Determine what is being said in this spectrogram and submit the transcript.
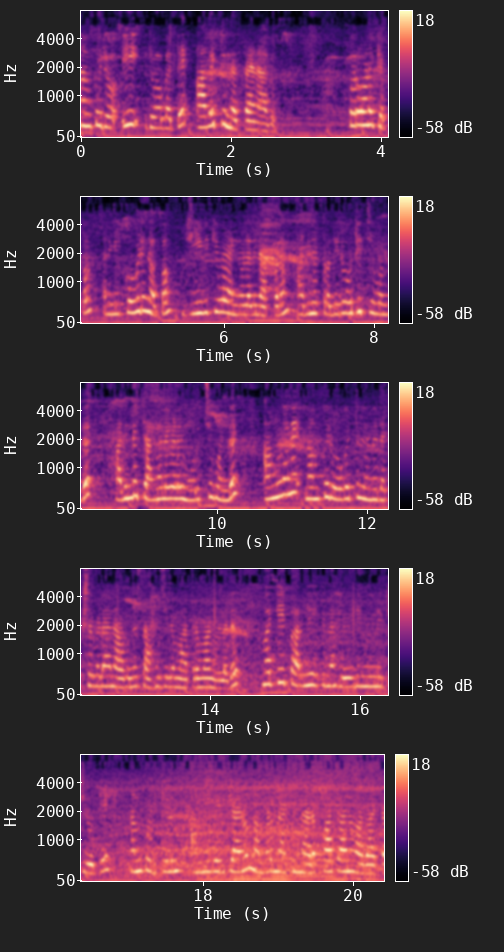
നമുക്ക് ഈ രോഗത്തെ അകറ്റി നിർത്താനാകും. കൊറോണയ്ക്കൊപ്പം അല്ലെങ്കിൽ കോവിഡിനൊപ്പം ജീവിക്കുക എന്നുള്ളതിനപ്പുറം അതിനെ പ്രതിരോധിച്ചുകൊണ്ട് അതിന്റെ ചങ്ങലകളെ മുറിച്ചുകൊണ്ട് അങ്ങനെ നമുക്ക് രോഗത്തിൽ നിന്ന് രക്ഷപ്പെടാനാകുന്ന സാഹചര്യം മാത്രമാണുള്ളത്. മറ്റീ പറഞ്ഞിരിക്കുന്ന ഹെയ്ഡ് ഇമ്മ്യൂണിറ്റിയൊക്കെ നമുക്ക് ഒരിക്കലും അംഗീകരിക്കാനോ നമ്മുടെ നാട്ടിൽ നടപ്പാക്കാനോ ആകാത്ത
